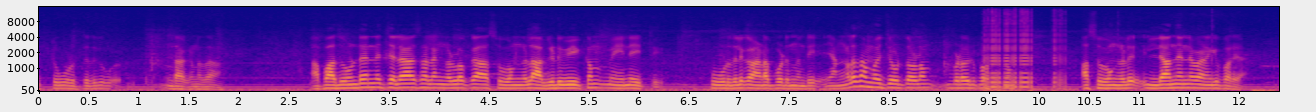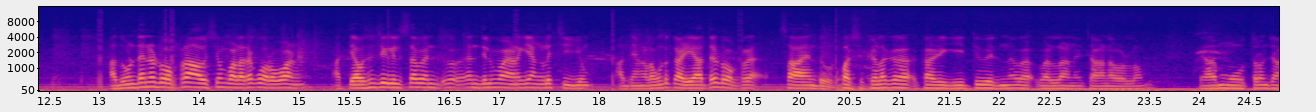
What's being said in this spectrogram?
ഇട്ട് കൊടുത്തിട്ട് ഉണ്ടാക്കുന്നതാണ് അപ്പോൾ അതുകൊണ്ട് തന്നെ ചില സ്ഥലങ്ങളിലൊക്കെ അസുഖങ്ങൾ അകിട് വീക്കം മെയിനായിട്ട് കൂടുതൽ കാണപ്പെടുന്നുണ്ട്. ഞങ്ങളെ സംബന്ധിച്ചിടത്തോളം ഇവിടെ ഒരു പ്രശ്നം അസുഖങ്ങൾ ഇല്ലയെന്ന് തന്നെ വേണമെങ്കിൽ പറയാം. അതുകൊണ്ട് തന്നെ ഡോക്ടർ ആവശ്യം വളരെ കുറവാണ്. അത്യാവശ്യം ചികിത്സ എന്തെങ്കിലും വേണമെങ്കിൽ ഞങ്ങൾ ചെയ്യും. അത് ഞങ്ങളെ കൊണ്ട് കഴിയാത്ത ഡോക്ടറെ സഹായം തേടും. പശുക്കളൊക്കെ കഴുകിയിട്ട് വരുന്ന വെള്ളമാണ് ചാണകവെള്ളം. ആ മൂത്രം ചാ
